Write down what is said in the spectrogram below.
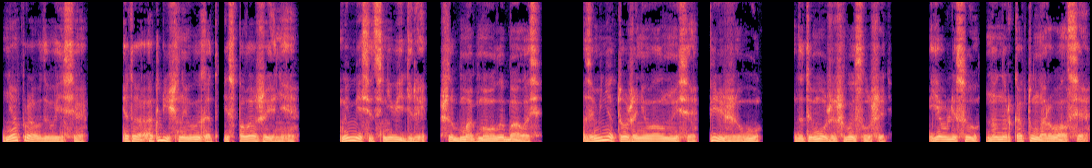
Не оправдывайся. Это отличный выход из положения. Мы месяц не видели, чтобы магма улыбалась. За меня тоже не волнуйся, переживу. Да ты можешь выслушать. Я в лесу на наркоту нарвался.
